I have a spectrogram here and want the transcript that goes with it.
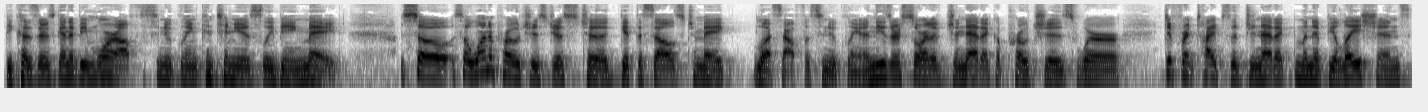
because there's going to be more alpha synuclein continuously being made. So, so one approach is just to get the cells to make less alpha synuclein, and these are sort of genetic approaches where different types of genetic manipulations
